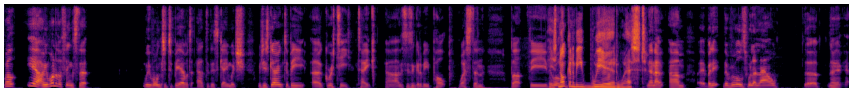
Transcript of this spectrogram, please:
Well, yeah, I mean, one of the things that we wanted to be able to add to this game, which which is going to be a gritty take. Uh, this isn't going to be pulp western, but the, the It's rule- not going to be Weird West. no no. Um, but it, the rules will allow the, the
